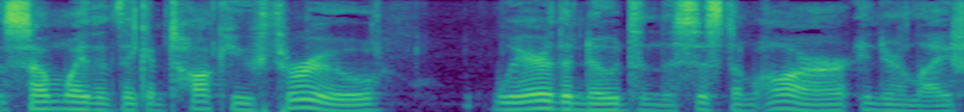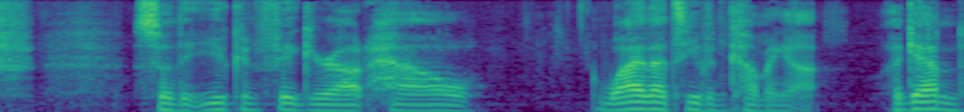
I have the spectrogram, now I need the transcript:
some way that they can talk you through where the nodes in the system are in your life so that you can figure out how why that's even coming up Again,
